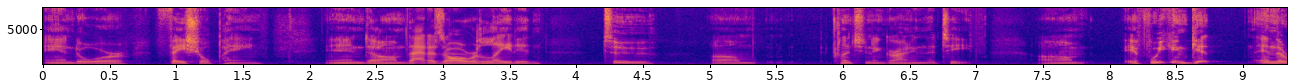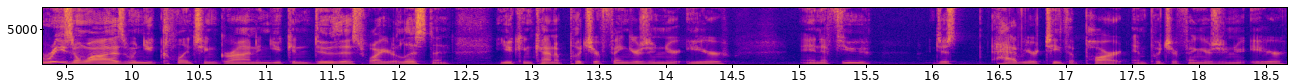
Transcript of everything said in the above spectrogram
and or facial pain, and um, that is all related to um, clenching and grinding the teeth. Um, if we can get, and the reason why is when you clench and grind, and you can do this while you're listening, you can kind of put your fingers in your ear, and if you just have your teeth apart and put your fingers in your ear,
